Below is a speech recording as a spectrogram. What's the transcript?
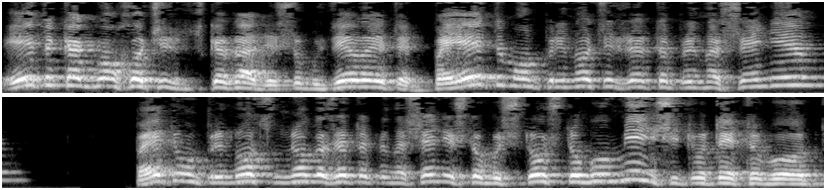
И это как бы он хочет сказать, чтобы сделать это. Поэтому он приносит жертвоприношения, поэтому он приносит много жертвоприношений, чтобы что? Чтобы уменьшить вот это вот,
